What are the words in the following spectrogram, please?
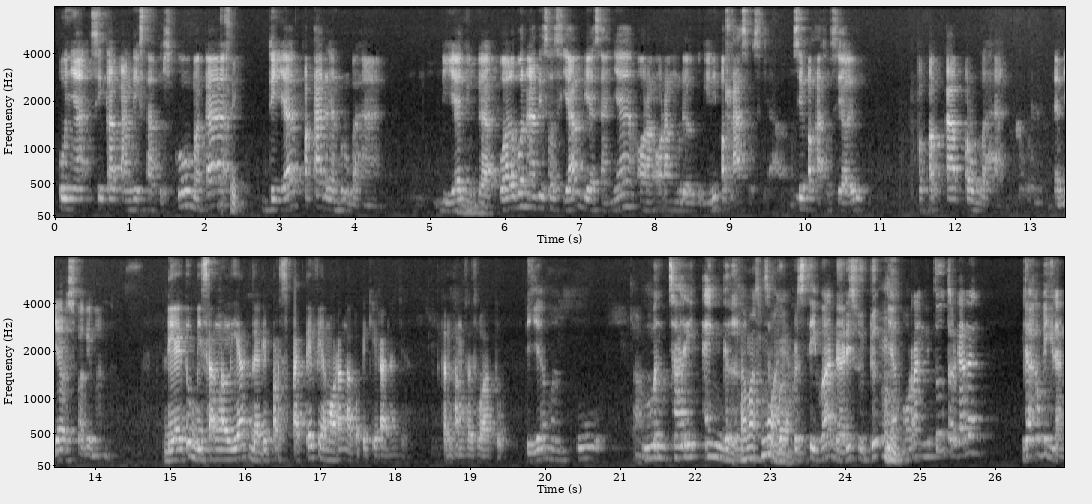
punya sikap anti status quo maka Asik. dia peka dengan perubahan. Dia juga walaupun anti sosial biasanya orang-orang model begini peka sosial. Mesti peka sosial itu pe- peka perubahan. Dan dia harus bagaimana? Dia itu bisa ngelihat dari perspektif yang orang nggak kepikiran aja tentang sesuatu. dia mampu mencari angle Sama semua sebuah ya? peristiwa dari sudut yang orang itu terkadang nggak kepikiran.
